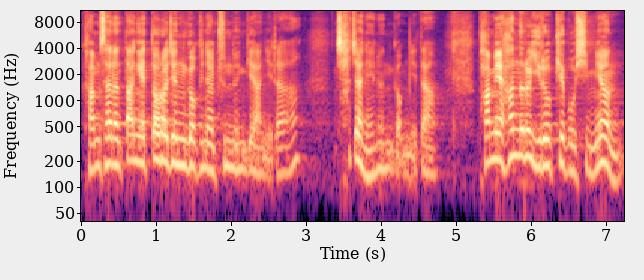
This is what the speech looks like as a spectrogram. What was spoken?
감사는 땅에 떨어진 거 그냥 죽는 게 아니라 찾아내는 겁니다. 밤에 하늘을 이렇게 보시면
